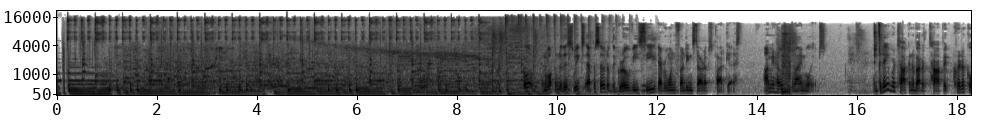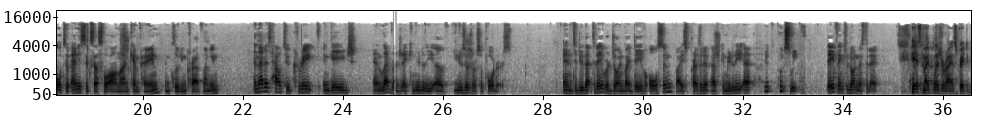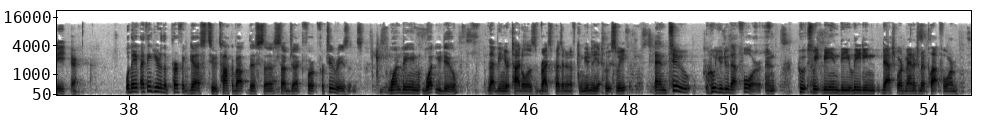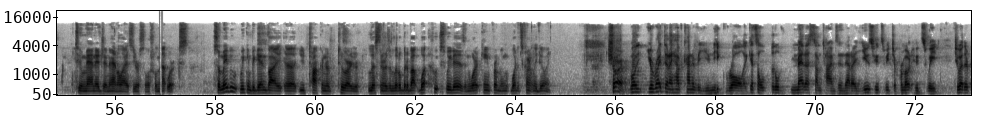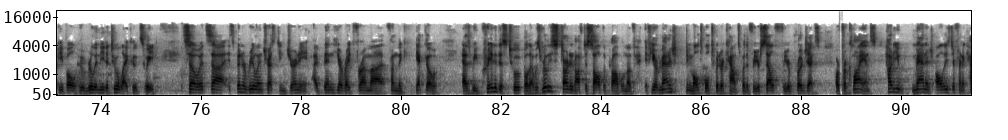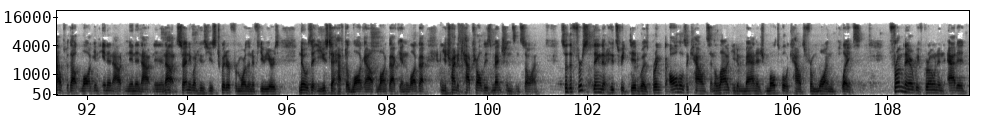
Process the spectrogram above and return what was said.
Hello, and welcome to this week's episode of the Grow VC Everyone Funding Startups podcast. I'm your host, Ryan Williams. And today we're talking about a topic critical to any successful online campaign, including crowdfunding, and that is how to create, engage, and leverage a community of users or supporters. And to do that today, we're joined by Dave Olson, Vice President of Community at Hootsuite. Dave, thanks for joining us today. Hey, it's my pleasure, Ryan. It's great to be here. Well, Dave, I think you're the perfect guest to talk about this uh, subject for, for two reasons. One being what you do, that being your title as Vice President of Community at Hootsuite, and two, who you do that for, and Hootsuite being the leading dashboard management platform to manage and analyze your social networks. So maybe we can begin by uh, you talking to, our listeners a little bit about what Hootsuite is and where it came from and what it's currently doing. Sure. Well, you're right that I have kind of a unique role. It gets a little meta sometimes in that I use Hootsuite to promote Hootsuite to other people who really need a tool like Hootsuite. So it's uh, it's been a real interesting journey. I've been here right from uh, from the get go as we created this tool that was really started off to solve the problem of if you're managing multiple Twitter accounts, whether for yourself, for your projects, or for clients, how do you manage all these different accounts without logging in and out and in and out and in and out? So anyone who's used Twitter for more than a few years knows that you used to have to log out, log back in, log back, and you're trying to capture all these mentions and so on. So the first thing that Hootsuite did was bring all those accounts and allowed you to manage multiple accounts from one place. From there, we've grown and added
